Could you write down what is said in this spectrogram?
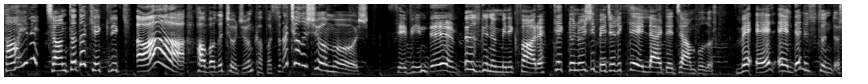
sahi mi? Çantada keklik. Aa, havalı çocuğun kafası da çalışıyormuş. Sevindim. Üzgünüm minik fare. Teknoloji becerikli ellerde can bulur. Ve el elden üstündür.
